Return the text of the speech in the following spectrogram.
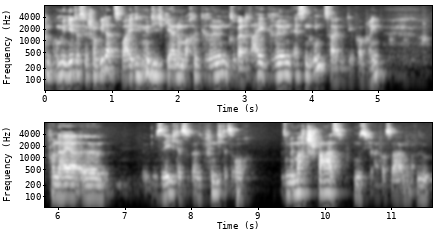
dann kombiniert das ja schon wieder zwei Dinge, die ich gerne mache: Grillen, sogar drei Grillen, Essen und Zeit mit dir verbringen. Von daher äh, sehe ich das, also finde ich das auch, also mir macht Spaß, muss ich einfach sagen. Also.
